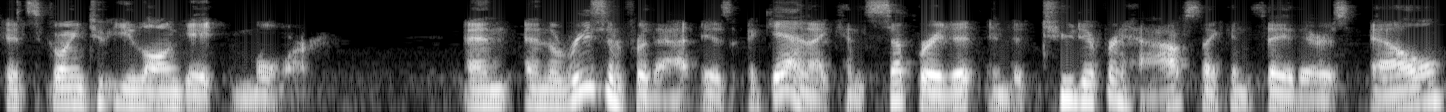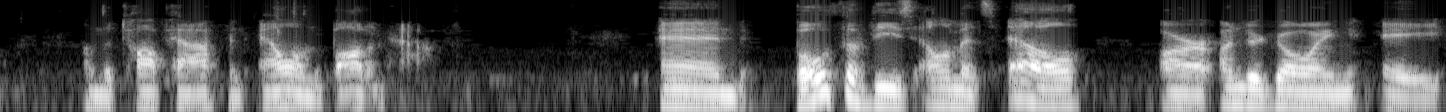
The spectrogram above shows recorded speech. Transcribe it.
it's going to elongate more. And, and the reason for that is, again, I can separate it into two different halves. I can say there's L on the top half and L on the bottom half. And both of these elements L are undergoing a,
